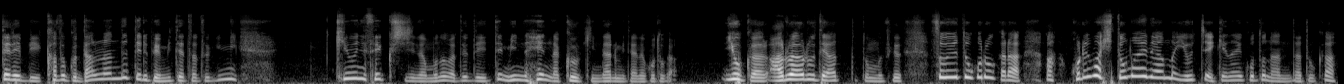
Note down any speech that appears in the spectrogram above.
テレビ、家族団らんでテレビを見てた時に、急にセクシーなものが出ていて、みんな変な空気になるみたいなことが、よくある、あるあるであったと思うんですけど、そういうところから、あ、これは人前であんまり言っちゃいけないことなんだとか、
